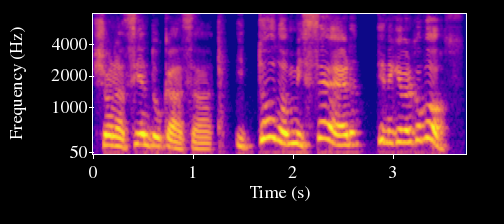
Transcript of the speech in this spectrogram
Yo nací en tu casa y todo mi ser tiene que ver con vos.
